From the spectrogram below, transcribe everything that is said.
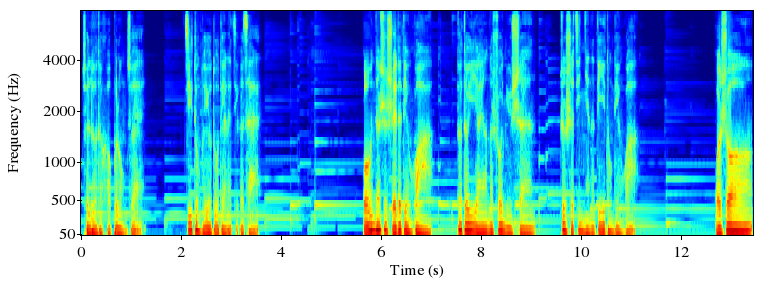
却乐得合不拢嘴，激动的又多点了几个菜。我问他是谁的电话，他得意洋洋地说：“女神，这是今年的第一通电话。”我说：“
